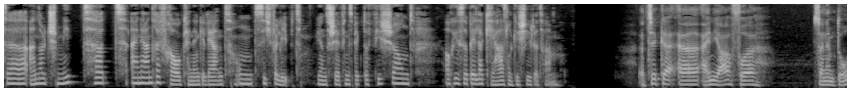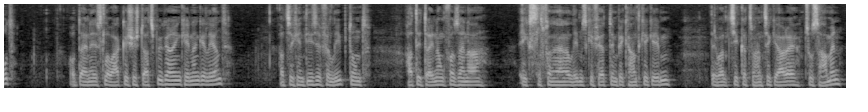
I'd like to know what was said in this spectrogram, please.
Der Arnold Schmidt hat eine andere Frau kennengelernt und sich verliebt, wie uns Chefinspektor Fischer und auch Isabella Glasel geschildert haben. Circa äh, ein Jahr vor seinem Tod hat er eine slowakische Staatsbürgerin kennengelernt, hat sich in diese verliebt und hat die Trennung von seiner Ex, von einer Lebensgefährtin bekannt gegeben. Die waren circa 20 Jahre zusammen,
